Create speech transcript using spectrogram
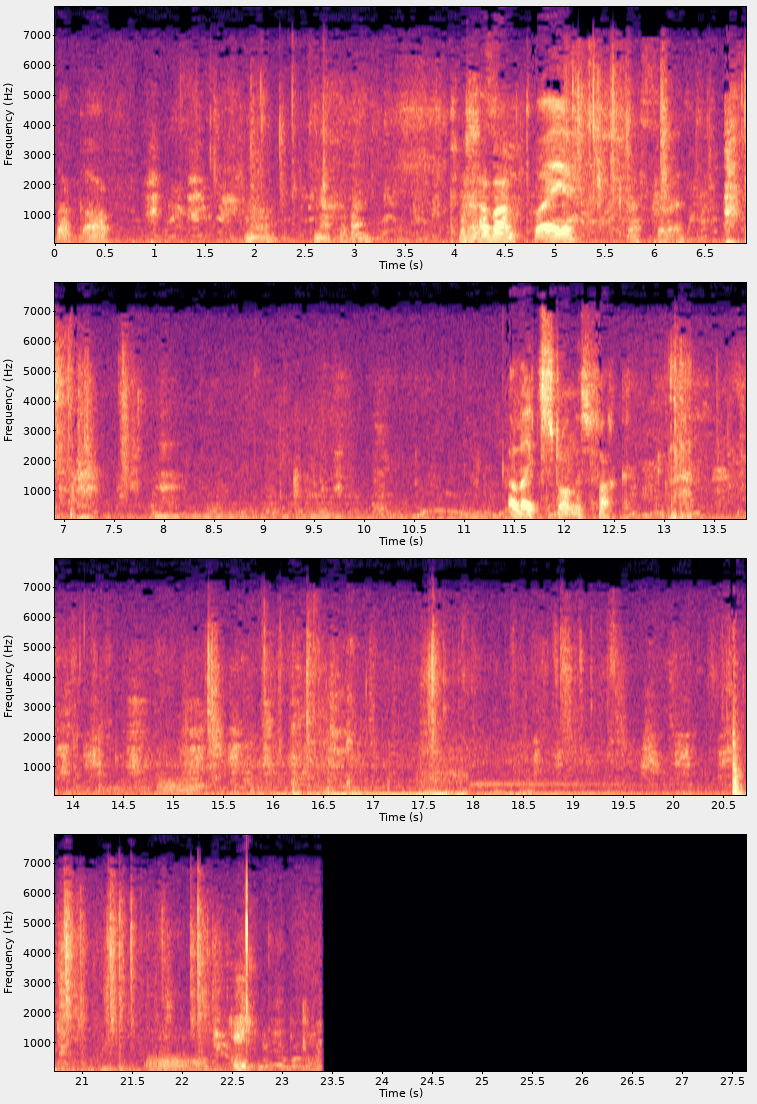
Fuck off. No, knachaban. Knachaban, That's the word. I like strong as fuck.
